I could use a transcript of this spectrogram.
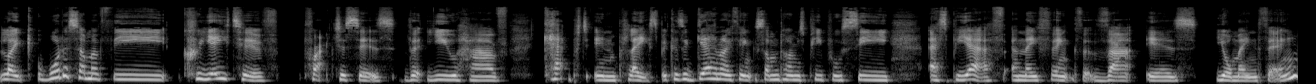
like, what are some of the creative practices that you have kept in place because again i think sometimes people see spf and they think that that is your main thing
